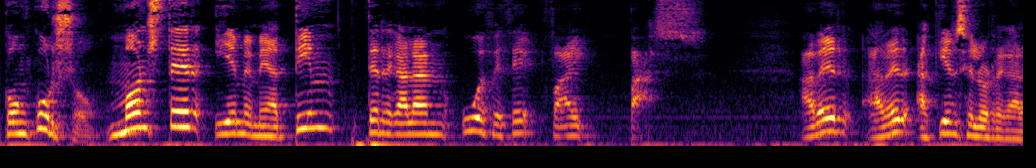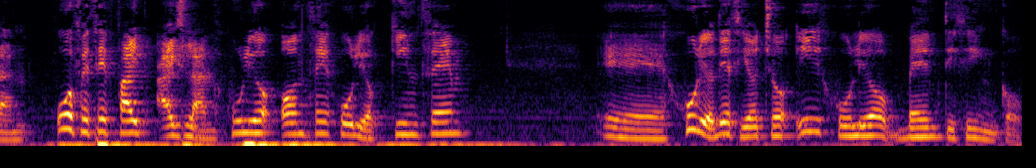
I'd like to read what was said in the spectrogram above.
Concurso. Monster y MMA Team te regalan UFC Fight Pass. A ver, a ver a quién se lo regalan. UFC Fight Island, julio 11, julio 15, eh, julio 18 y julio 25.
